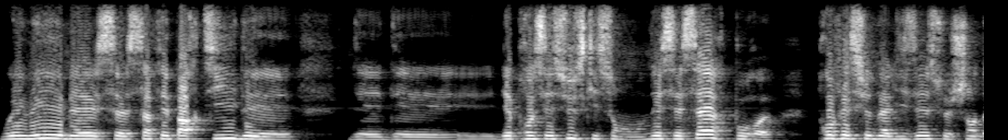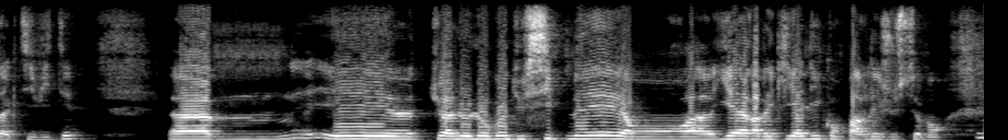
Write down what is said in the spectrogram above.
Oui, oui, mais ça fait partie des, des, des, processus qui sont nécessaires pour professionnaliser ce champ d'activité. Euh, et euh, tu as le logo du CIPME. hier, avec Yannick, on parlait justement mm.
